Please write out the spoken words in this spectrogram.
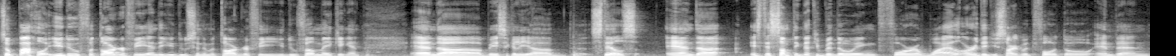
So Paco, you do photography and then you do cinematography, you do filmmaking and and uh, basically uh, stills. And uh, is this something that you've been doing for a while, or did you start with photo and then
